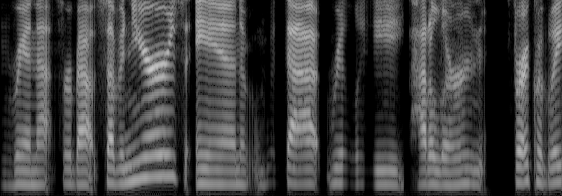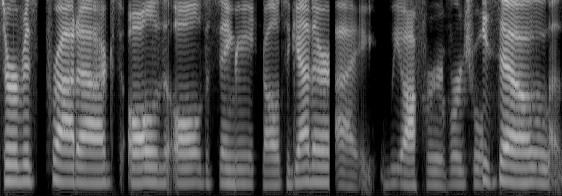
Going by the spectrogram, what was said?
ran that for about seven years. And with that, really had to learn very quickly service product all of the, all the things all together I, we offer virtual so uh,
